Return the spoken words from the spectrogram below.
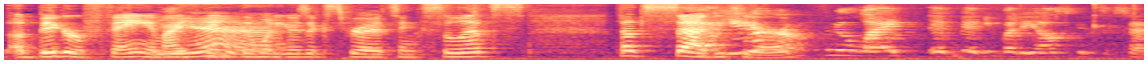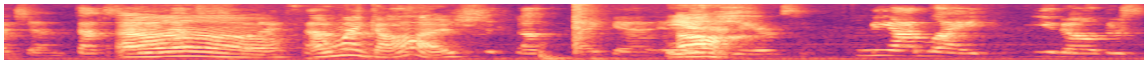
a bigger fame, I think, than what he was experiencing. So that's that's sad Yeah, to he hear. really like if anybody else gets attention. That's, Oh. that's just what I found Oh my gosh. He just doesn't like it. It's Yeah. weird. To me, I'm like, you know, there's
